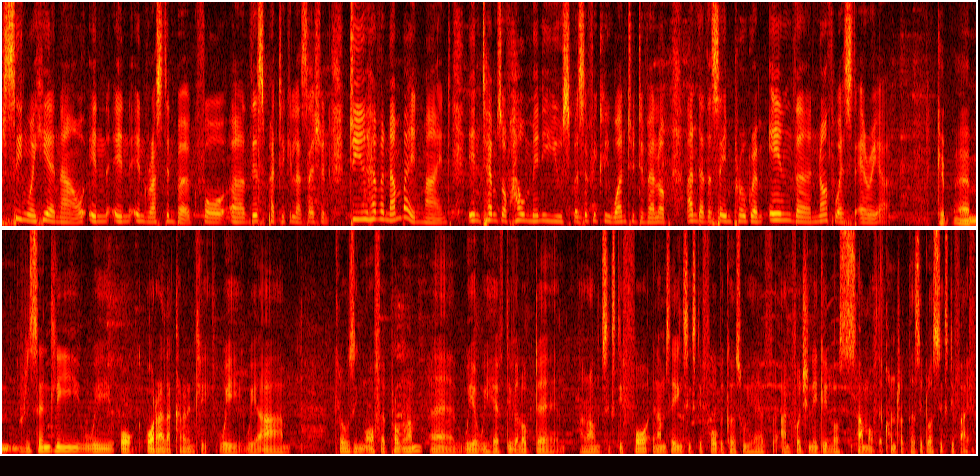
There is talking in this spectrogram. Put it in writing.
seeing we're here now in, in, in Rustenburg for uh, this particular session, do you have a number in mind in terms of how many you specifically want to develop under the same program in the Northwest area? Okay. Um, recently, we, or, or rather currently, we, we are closing off a program uh, where we have developed uh, around 64, and I'm saying 64 because we have unfortunately lost some of the contractors. It was 65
